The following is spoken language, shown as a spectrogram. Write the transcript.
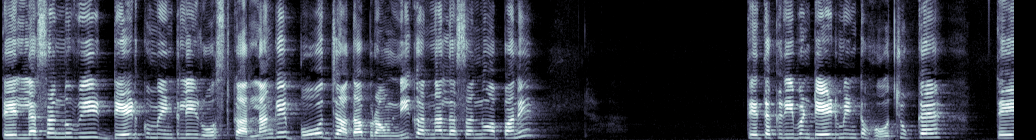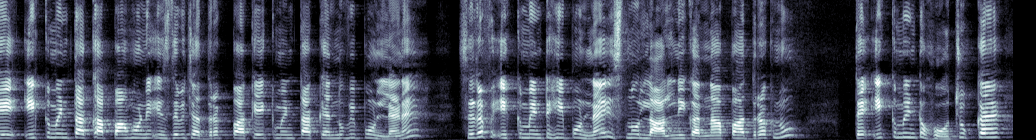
ਤੇ ਲਸਣ ਨੂੰ ਵੀ 1.5 ਕੁ ਮਿੰਟ ਲਈ ਰੋਸਟ ਕਰ ਲਾਂਗੇ। ਬਹੁਤ ਜ਼ਿਆਦਾ ਬਰਾਊਨ ਨਹੀਂ ਕਰਨਾ ਲਸਣ ਨੂੰ ਆਪਾਂ ਨੇ। ਤੇ ਤਕਰੀਬਨ 1.5 ਮਿੰਟ ਹੋ ਚੁੱਕਾ ਹੈ। ਤੇ 1 ਮਿੰਟ ਤੱਕ ਆਪਾਂ ਹੁਣ ਇਸ ਦੇ ਵਿੱਚ ਅਦਰਕ ਪਾ ਕੇ 1 ਮਿੰਟ ਤੱਕ ਇਹਨੂੰ ਵੀ ਭੁੰਨ ਲੈਣਾ ਹੈ। ਸਿਰਫ 1 ਮਿੰਟ ਹੀ ਭੁੰਨਣਾ ਹੈ। ਇਸ ਨੂੰ ਲਾਲ ਨਹੀਂ ਕਰਨਾ ਆਪਾਂ ਅਦਰਕ ਨੂੰ। ਤੇ 1 ਮਿੰਟ ਹੋ ਚੁੱਕਾ ਹੈ।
